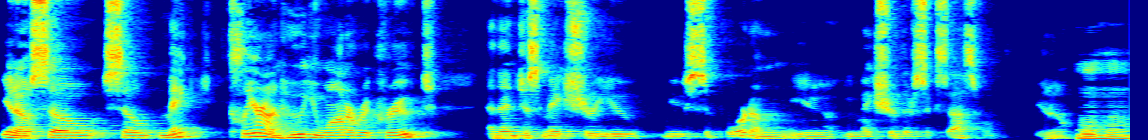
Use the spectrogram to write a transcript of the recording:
you know, so, so make clear on who you want to recruit and then just make sure you, you support them. You know, you make sure they're successful, you know? Mm-hmm.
